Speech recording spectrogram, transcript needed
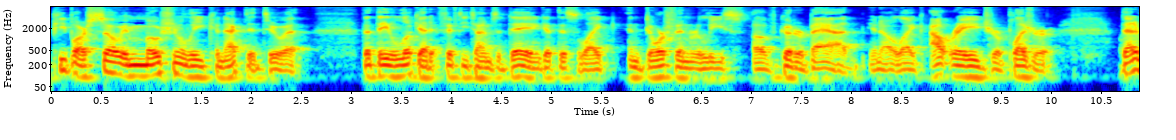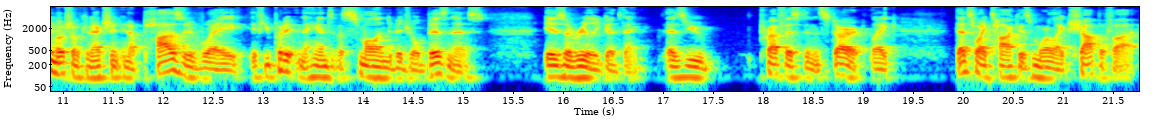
people are so emotionally connected to it that they look at it 50 times a day and get this like endorphin release of good or bad, you know, like outrage or pleasure. That emotional connection in a positive way, if you put it in the hands of a small individual business, is a really good thing. As you prefaced in the start, like that's why Tock is more like Shopify.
